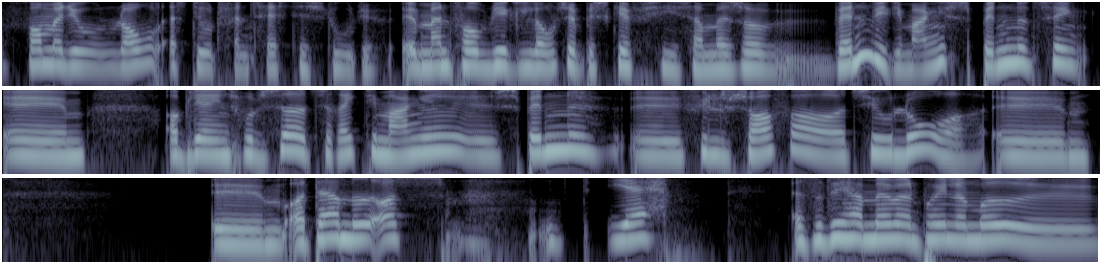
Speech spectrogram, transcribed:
får man jo lov, altså det er jo et fantastisk studie. Øh, man får virkelig lov til at beskæftige sig med så vanvittigt mange spændende ting, øh, og bliver introduceret til rigtig mange øh, spændende øh, filosofer og teologer. Øh, øh, og dermed også, ja, altså det her med, at man på en eller anden måde øh,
